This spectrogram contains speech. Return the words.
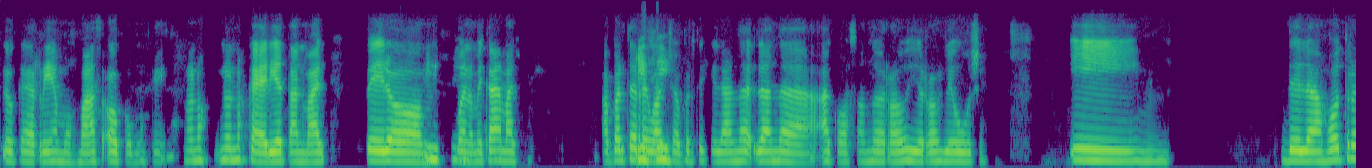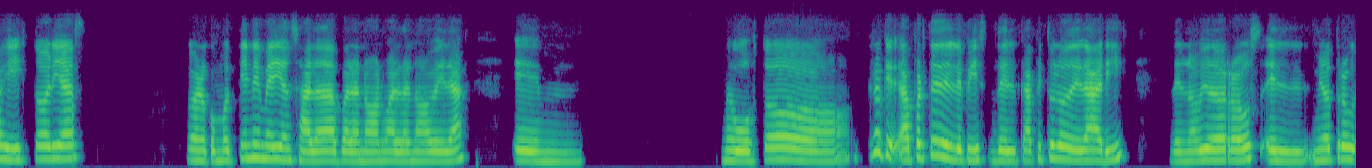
lo querríamos más o como que no nos, no nos caería tan mal, pero bueno, me cae mal. Aparte de reguacho, aparte que la anda, la anda acosando a Rose y Rose le huye. Y de las otras historias, bueno, como tiene medio ensalada paranormal la novela, em, me gustó, creo que aparte del, del capítulo de Gary, del novio de Rose, el, mi otro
